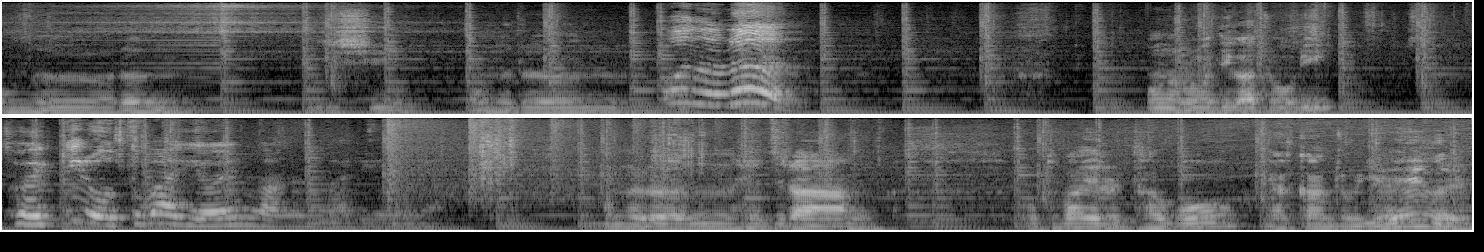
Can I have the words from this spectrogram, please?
오늘은 이씨 오늘은 오늘은 오늘 어디 가죠 우리? 저희끼리 오토바이 여행 가는 날이에요. 오늘은 혜지랑 오토바이를 타고 약간 좀 여행을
